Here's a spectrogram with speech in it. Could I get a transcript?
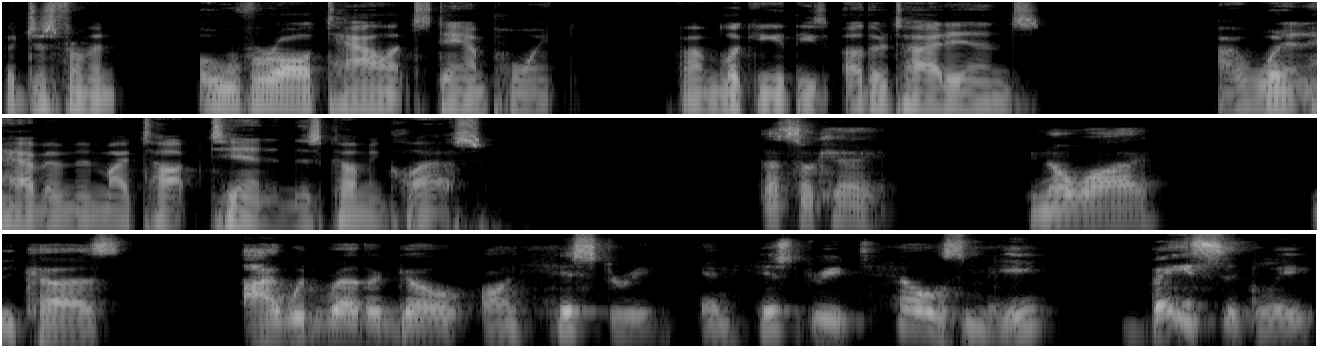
But just from an overall talent standpoint, if I'm looking at these other tight ends, I wouldn't have him in my top 10 in this coming class. That's okay. You know why? Because I would rather go on history, and history tells me basically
